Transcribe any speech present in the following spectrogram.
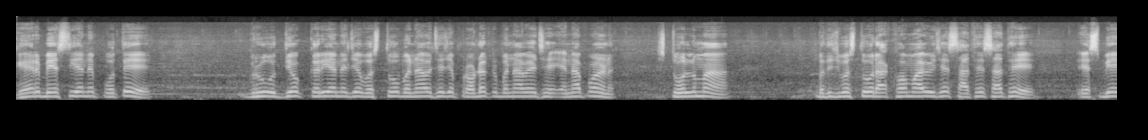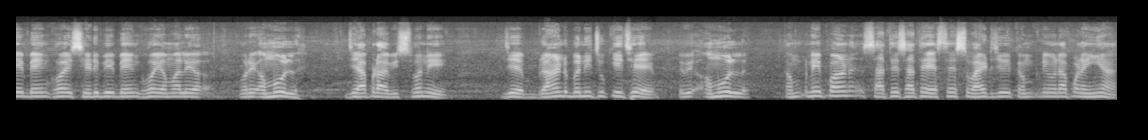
ઘેર બેસી અને પોતે ગૃહ ઉદ્યોગ કરી અને જે વસ્તુઓ બનાવે છે, જે પ્રોડક્ટ બનાવે છે, એના પણ સ્ટોલમાં બધી જ વસ્તુઓ રાખવામાં આવી છે. સાથે સાથે એસબીઆઈ બેંક હોય, સીડીબી બેંક હોય, અમારી અમારી અમૂલ જે આપણા વિશ્વની જે બ્રાન્ડ બની ચૂકી છે, એવી અમૂલ કંપની પણ સાથે સાથે એસએસ વ્હાઇટ જેવી કંપનીઓના પણ અહીંયા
